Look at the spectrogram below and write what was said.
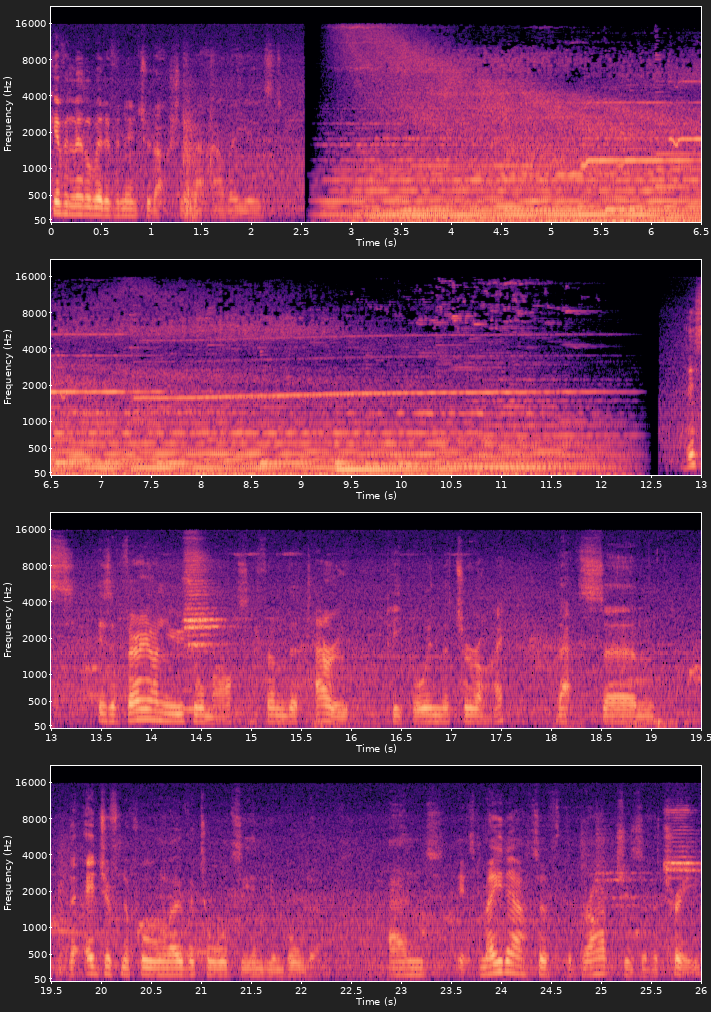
give a little bit of an introduction about how they're used. This is a very unusual mask from the Tharu people in the Terai. That's um, the edge of Nepal over towards the Indian border. And it's made out of the branches of a tree.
